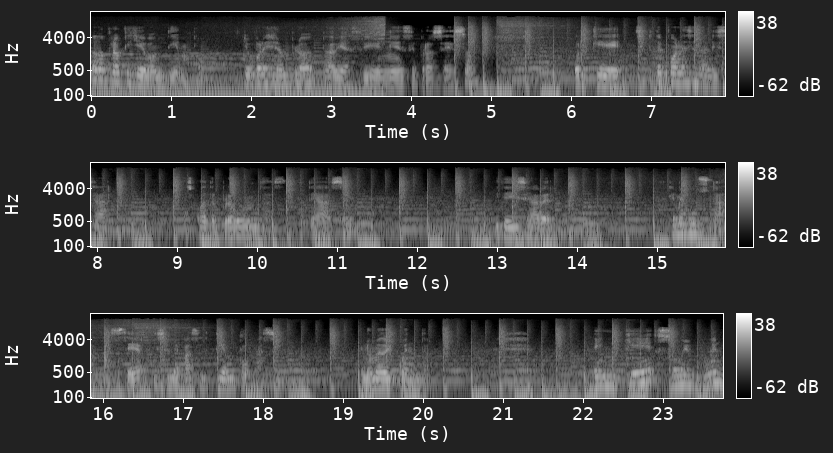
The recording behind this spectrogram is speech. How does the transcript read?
Todo creo que lleva un tiempo. Yo por ejemplo todavía estoy en ese proceso porque si tú te pones a analizar las cuatro preguntas que te hacen y te dice, a ver, ¿qué me gusta hacer y se me pasa el tiempo así? Y no me doy cuenta. ¿En qué soy bueno?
